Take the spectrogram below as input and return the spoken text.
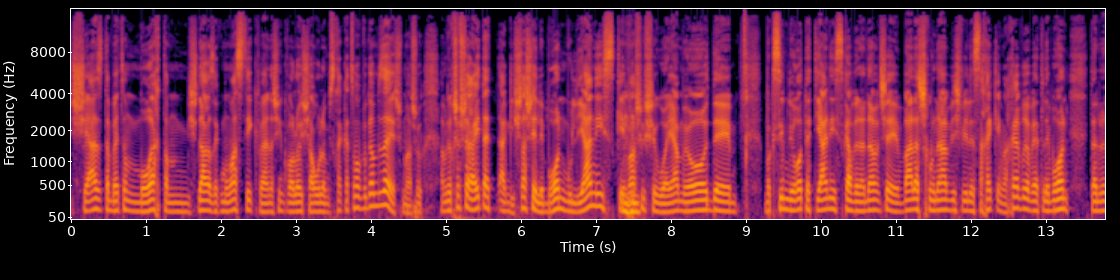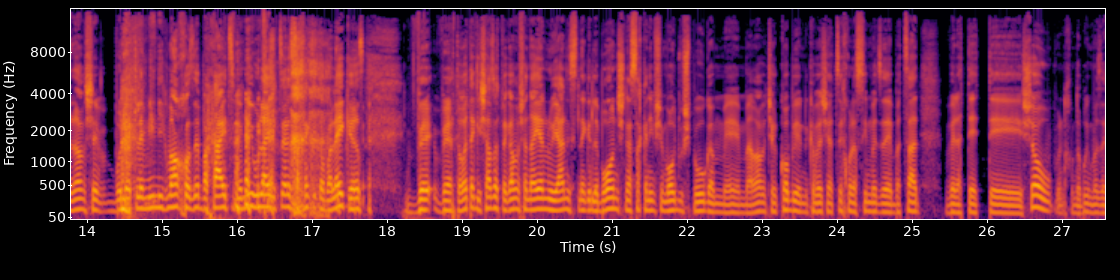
שאז אתה בעצם מורח את המשדר הזה כמו מסטיק, ואנשים כבר לא יישארו למשחק עצמו, וגם בזה יש משהו. אבל אני חושב שראית את הגישה של לברון מול יאניס כמשהו שהוא היה מאוד אה, מקסים לראות את יאניס כבן אדם שבא לשכונה בשביל לשחק עם החבר'ה, ואת לברון, את הבן אדם שבודק למי נגמר חוזה בקיץ ומי אולי ירצה לשחק איתו בלייקרס. ו- ואתה רואה את הגישה הזאת, וגם השנה יהיה לנו יאניס נגד לברון, שני השחקנים שמאוד הושפעו גם uh, מהמוות של קובי, אני מקווה שיצליחו לשים את זה בצד ולתת uh, שואו, אנחנו מדברים על זה,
